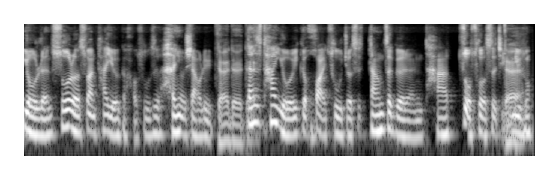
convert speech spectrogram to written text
有人说了算，它有一个好处是很有效率，对对对。但是它有一个坏处，就是当这个人他做错事情，比如说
